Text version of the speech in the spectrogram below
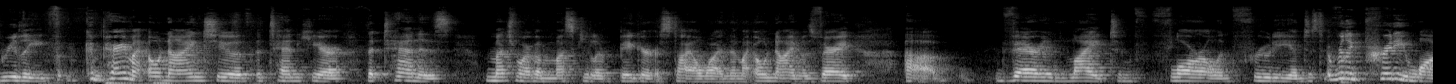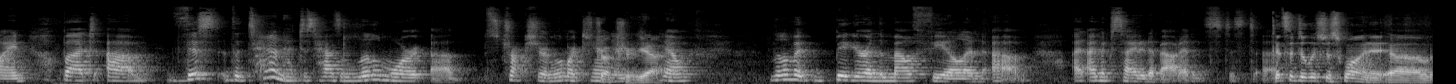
really comparing my 09 to the 10 here. The 10 is much more of a muscular, bigger style wine than my 09 was very, uh, very light and floral and fruity and just a really pretty wine. But um, this, the 10, just has a little more uh, structure, a little more tannin. Structure, yeah. You know, a little bit bigger in the mouthfeel, and um, I, I'm excited about it. It's just uh, It's a delicious wine, It, uh,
